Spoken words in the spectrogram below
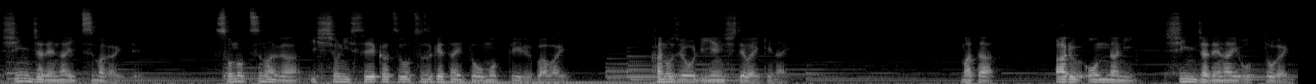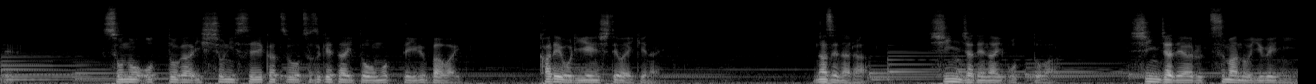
信者でない妻がいてその妻が一緒に生活を続けたいと思っている場合彼女を離縁してはいけない。またある女に信者でない夫がいてその夫が一緒に生活を続けたいと思っている場合彼を離縁してはいけない。なぜなら信者でない夫は信者である妻のゆえに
